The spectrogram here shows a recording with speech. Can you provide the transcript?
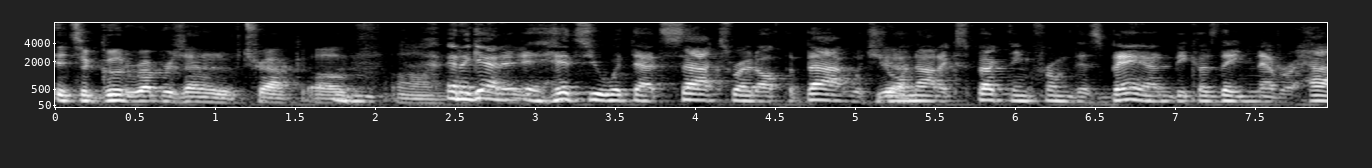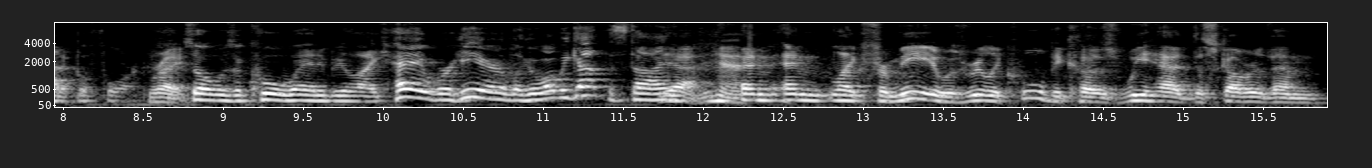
it's a good representative track of. Um, Mm-hmm. And again, it, it hits you with that sax right off the bat, which Yeah. you're not expecting from this band because they never had it before. Right. So it was a cool way to be like, "Hey, we're here. Look at what we got this time." Yeah. Yeah. and and like for me, it was really cool because we had discovered them,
